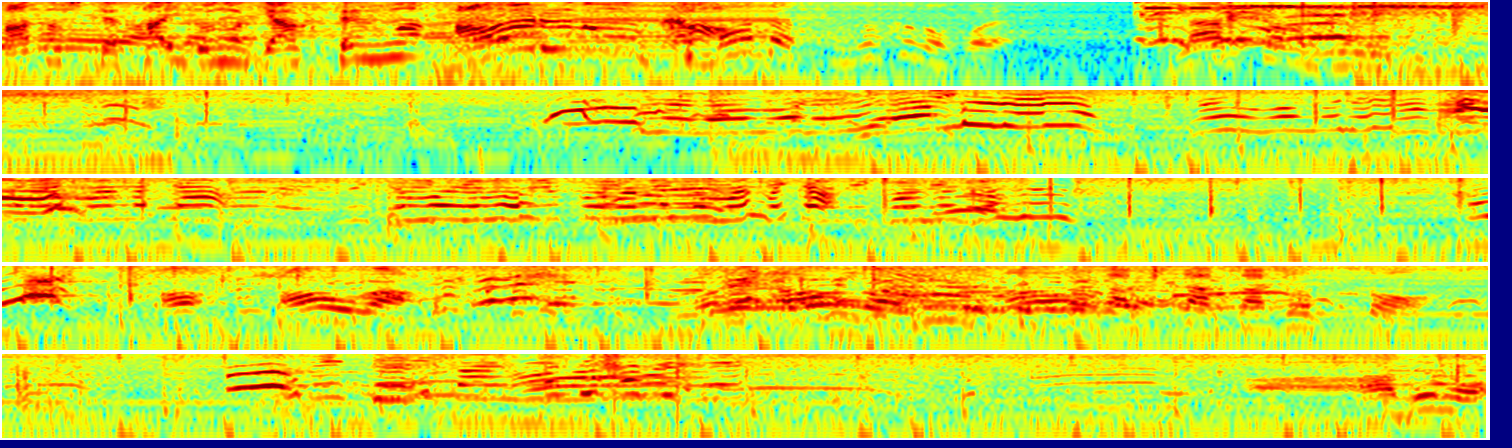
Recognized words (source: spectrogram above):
果たして最後の逆転はあるのまかだ続くのこれ。ラストの組青が。俺青がリードして青が来たかちょっと。あでも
